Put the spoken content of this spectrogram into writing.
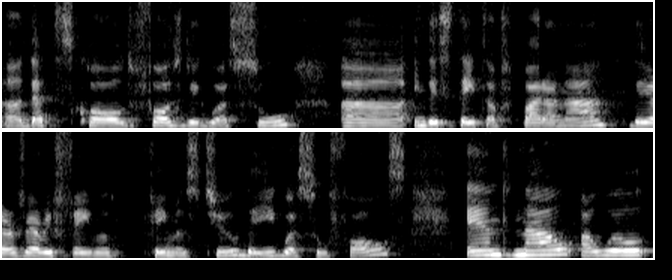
uh, that's called Foz do Iguaçu uh, in the state of Paraná. They are very famous, famous too, the Iguaçu Falls. And now I will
